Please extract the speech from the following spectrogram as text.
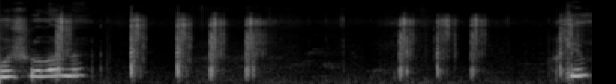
Ama şuralar ne? Bakayım.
